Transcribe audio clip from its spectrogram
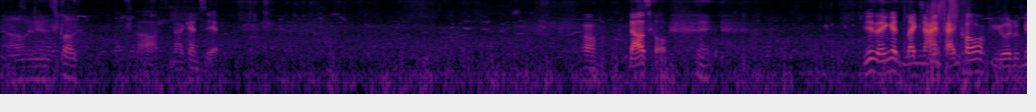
No, I mean, it's called. Oh, now I can't see it. Oh, that was cool. You think at like nine pen call, you would have been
